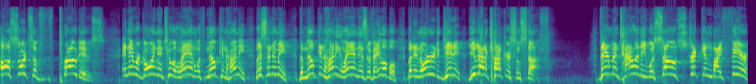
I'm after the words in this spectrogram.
all sorts of produce. And they were going into a land with milk and honey. Listen to me. The milk and honey land is available, but in order to get it, you got to conquer some stuff. Their mentality was so stricken by fear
